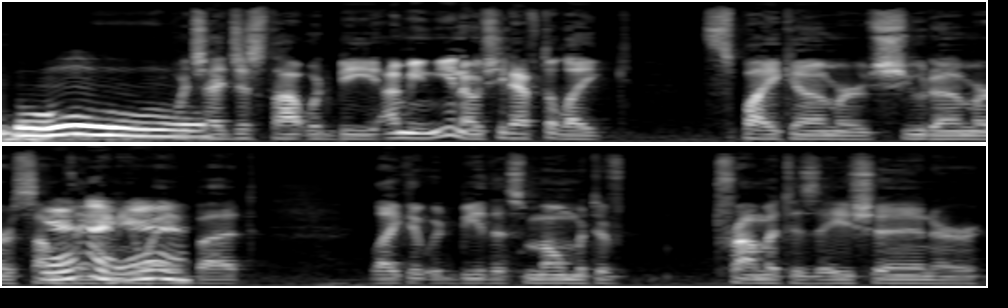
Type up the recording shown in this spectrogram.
Ooh. which I just thought would be. I mean, you know, she'd have to like spike him or shoot him or something Yeah, anyway, yeah. but like it would be this moment of traumatization or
